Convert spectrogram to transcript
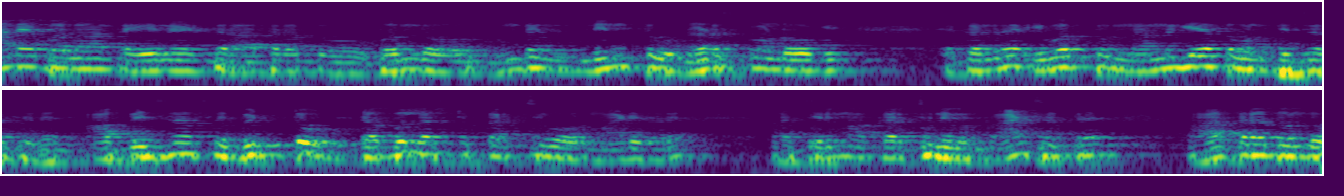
ಆನೆ ಬಲ ಅಂತ ಏನು ಹೇಳ್ತಾರೆ, ಆ ಥರದ್ದು ಬಂದು ಅವ್ರ ಮುಂದೆ ನಿಂತು ನಡೆಸ್ಕೊಂಡು ಹೋಗಿ. ಯಾಕಂದರೆ ಇವತ್ತು ನನಗೆ ಅಂತ ಒಂದು ಬಿಸ್ನೆಸ್ ಇದೆ. ಆ ಬಿಸ್ನೆಸ್ ಬಿಟ್ಟು ಡಬಲ್ ಅಷ್ಟು ಖರ್ಚು ಅವ್ರು ಮಾಡಿದ್ದಾರೆ. ಆ ಸಿನಿಮಾ ಖರ್ಚು ನಿಮಗೆ ಕಾಣಿಸುತ್ತೆ. ಆ ಥರದ್ದೊಂದು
